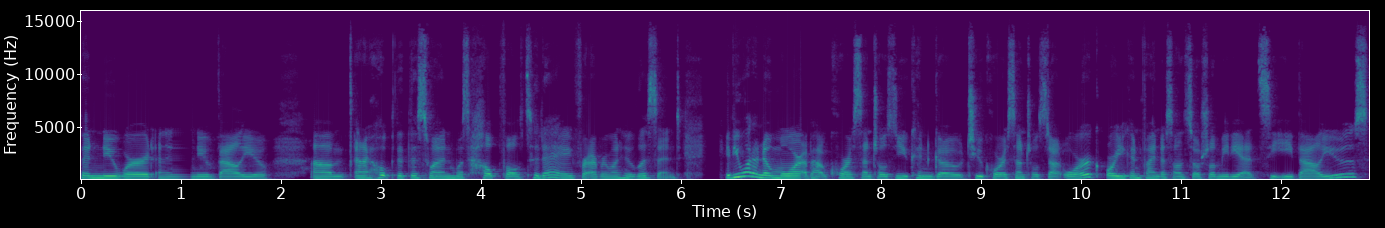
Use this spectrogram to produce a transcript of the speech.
a new word and a new value. Um, and I hope that this one was helpful today for everyone who listened. If you want to know more about Core Essentials, you can go to coreessentials.org or you can find us on social media at CE Values.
